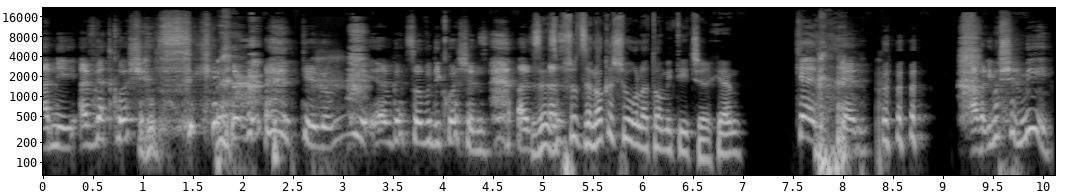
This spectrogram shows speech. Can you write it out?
אני I've got questions. כאילו, כאילו I've got so many questions. אז, זה, אז זה פשוט זה לא קשור לטומי טיצ'ר כן? כן כן. אבל אמא של מי?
